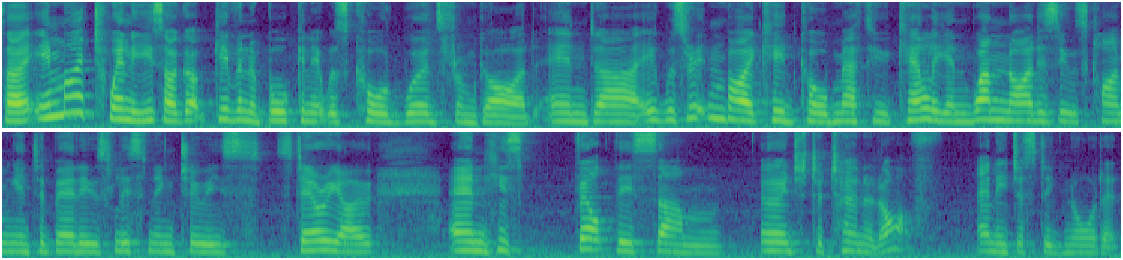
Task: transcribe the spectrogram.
So, in my 20s, I got given a book and it was called Words from God. And uh, it was written by a kid called Matthew Kelly. And one night, as he was climbing into bed, he was listening to his stereo and he felt this um, urge to turn it off and he just ignored it.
